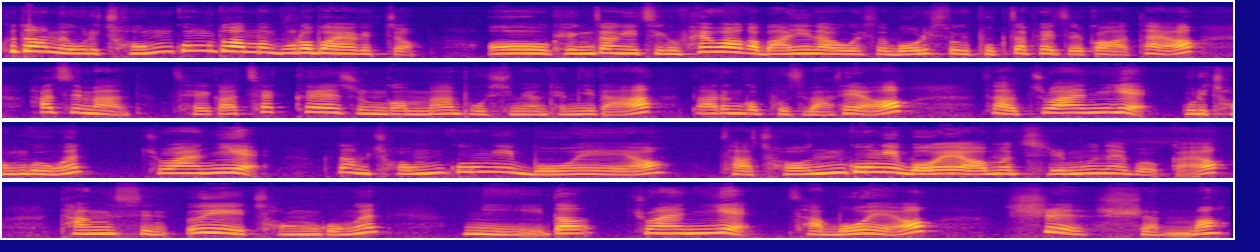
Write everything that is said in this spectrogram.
그 다음에 우리 전공도 한번 물어봐야겠죠. 어, 굉장히 지금 회화가 많이 나오고 있어 머릿속이 복잡해질 것 같아요. 하지만 제가 체크해 준 것만 보시면 됩니다. 다른 거 보지 마세요. 자, 专业. 우리 전공은 专业. 그 다음 전공이 뭐예요? 자, 전공이 뭐예요? 한번 질문해 볼까요? 당신의 전공은 你的专业. 자, 뭐예요? 是什么?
